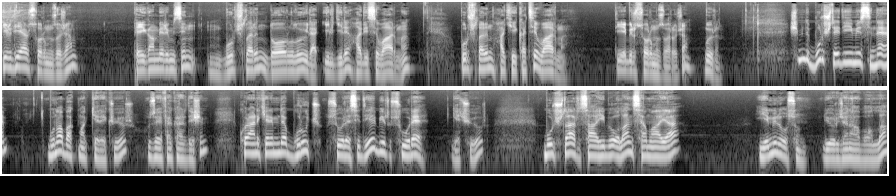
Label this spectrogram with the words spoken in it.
Bir diğer sorumuz hocam. Peygamberimizin burçların doğruluğuyla ilgili hadisi var mı? Burçların hakikati var mı? diye bir sorumuz var hocam. Buyurun. Şimdi burç dediğimiz ne? Buna bakmak gerekiyor Huzeyfe kardeşim. Kur'an-ı Kerim'de Buruç suresi diye bir sure geçiyor. Burçlar sahibi olan semaya yemin olsun diyor Cenab-ı Allah.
